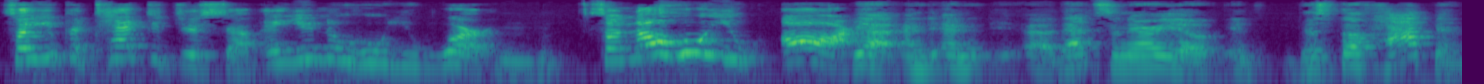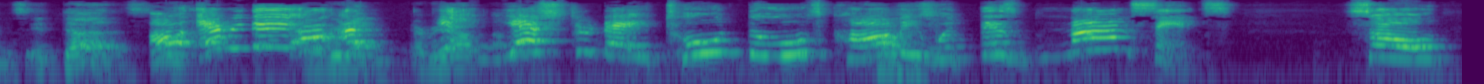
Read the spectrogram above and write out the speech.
So you protected yourself and you knew who you were. Mhm. So know who you are. Yeah, and and uh, that scenario, it, this stuff happens. It does. Oh, every day. Oh, Every day. Every ye- day. yesterday, two dudes called me Oh. with this nonsense. So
